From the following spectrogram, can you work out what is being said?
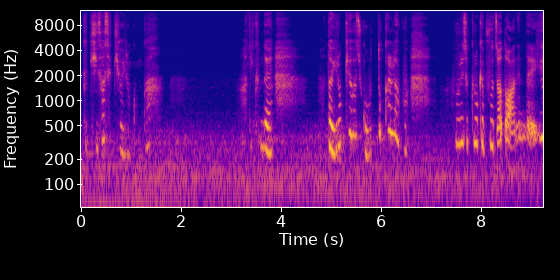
그 기사 새끼가 이런 건가? 아니, 근데 나 이렇게 해가지고 어떡하려고. 우리 집 그렇게 부자도 아닌데, 이게.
